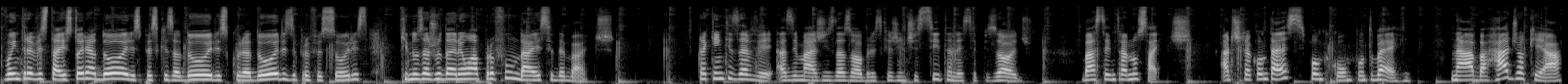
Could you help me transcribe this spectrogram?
vou entrevistar historiadores, pesquisadores, curadores e professores que nos ajudarão a aprofundar esse debate. Para quem quiser ver as imagens das obras que a gente cita nesse episódio, basta entrar no site artequeacontece.com.br. Na aba Rádio AQA,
